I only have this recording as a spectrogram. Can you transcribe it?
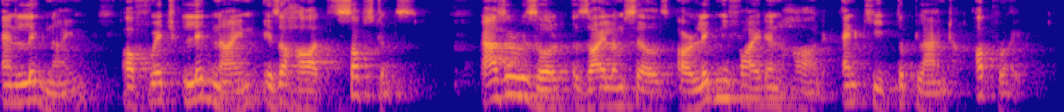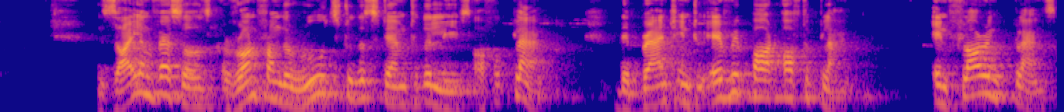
and lignin, of which lignine is a hard substance. As a result, xylem cells are lignified and hard and keep the plant upright. Xylem vessels run from the roots to the stem to the leaves of a plant. They branch into every part of the plant. In flowering plants,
